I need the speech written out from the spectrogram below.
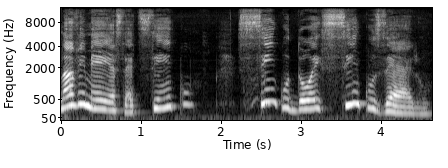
9675 5250.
